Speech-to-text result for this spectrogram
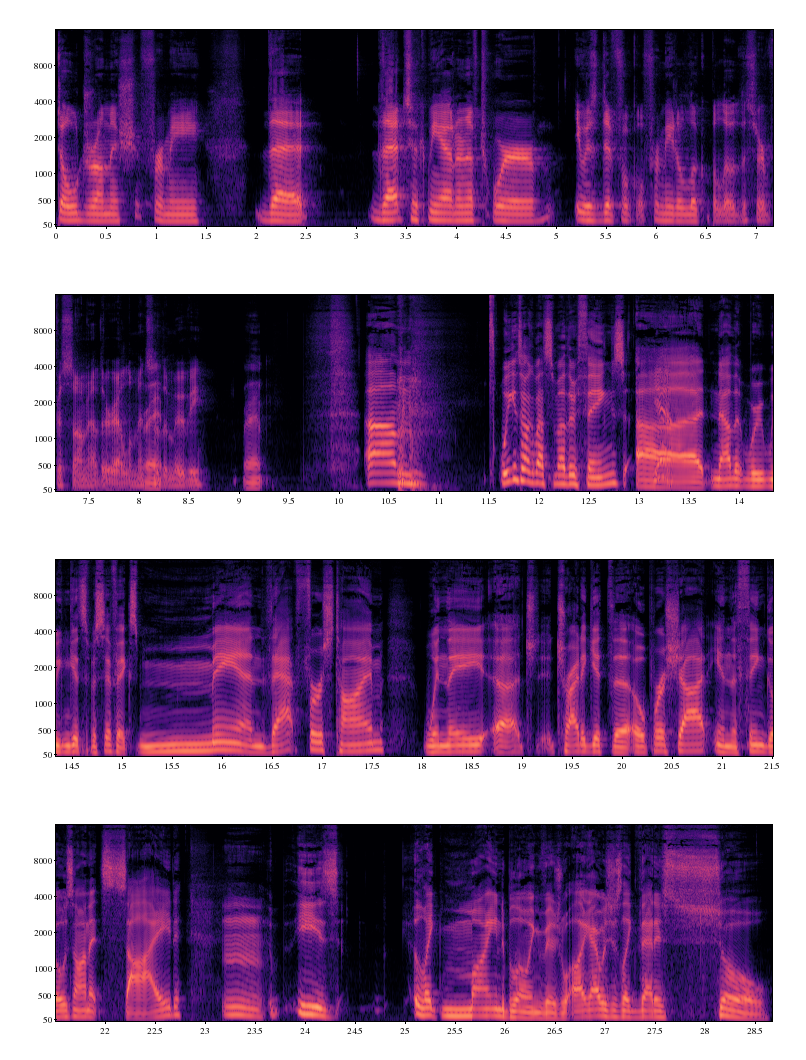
doldrumish for me, that that took me out enough to where it was difficult for me to look below the surface on other elements Right. of the movie. Right. Um, we can talk about some other things. Uh, now that we we can get specifics, man, that first time when they uh, t- try to get the Oprah shot and the thing goes on its side mm. is like mind blowing visual. Like I was just like, that is so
